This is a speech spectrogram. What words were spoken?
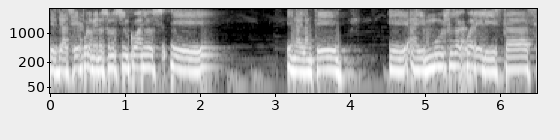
desde hace por lo menos unos cinco años eh, en adelante hay muchos acuarelistas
